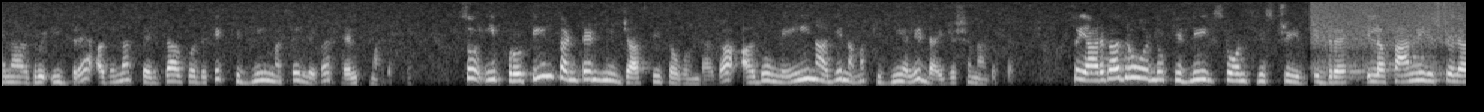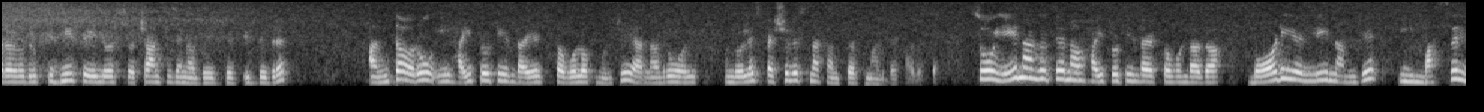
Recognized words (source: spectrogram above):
ಏನಾದರೂ ಇದ್ದರೆ ಅದನ್ನ ತೆಗೆದಾಕೋದಕ್ಕೆ ಕಿಡ್ನಿ ಮತ್ತೆ ಲಿವರ್ ಹೆಲ್ಪ್ ಮಾಡುತ್ತೆ. ಸೊ ಈ ಪ್ರೋಟೀನ್ ಕಂಟೆಂಟ್ ನೀವು ಜಾಸ್ತಿ ತಗೊಂಡಾಗ ಅದು ಮೇಯ್ನ್ ಆಗಿ ನಮ್ಮ ಕಿಡ್ನಿಯಲ್ಲಿ ಡೈಜೆಷನ್ ಆಗುತ್ತೆ. ಸೊ ಯಾರಿಗಾದ್ರೂ ಒಂದು ಕಿಡ್ನಿ ಸ್ಟೋನ್ಸ್ ಹಿಸ್ಟ್ರಿ ಇದ್ದರೆ ಇಲ್ಲ ಫ್ಯಾಮಿಲಿ ಹಿಸ್ಟ್ರಿಯಲ್ಲಿ ಯಾರಾದ್ರೂ ಕಿಡ್ನಿ ಫೇಲ್ಯೂರ್ಸ್ ಚಾನ್ಸಸ್ ಏನಾದರೂ ಇದ್ದ, ಇದ್ದಿದ್ರೆ ಅಂಥವರು ಈ ಹೈ ಪ್ರೋಟೀನ್ ಡಯಟ್ ತಗೊಳ್ಳೋಕೆ ಮುಂಚೆ ಯಾರನ್ನಾದ್ರೂ ಒಂದು ಒಳ್ಳೆ ಸ್ಪೆಷಲಿಸ್ಟ್ನ ಕನ್ಸಲ್ಟ್ ಮಾಡಬೇಕಾಗುತ್ತೆ. ಸೊ ಏನಾಗುತ್ತೆ ನಾವು ಹೈ ಪ್ರೋಟೀನ್ ಡಯಟ್ ತಗೊಂಡಾಗ? ಬಾಡಿಯಲ್ಲಿ ನಮಗೆ ಈ ಮಸಲ್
